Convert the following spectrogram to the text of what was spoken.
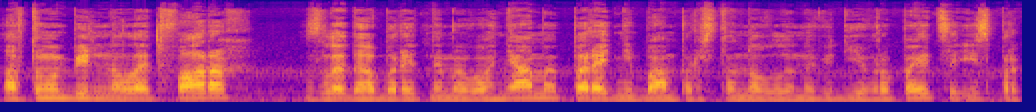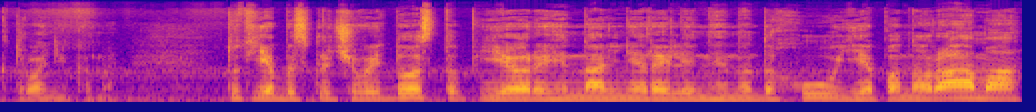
Автомобіль на LED фарах з LED габаритними вогнями. Передній бампер встановлено від європейця із парктроніками. Тут є безключовий доступ, є оригінальні рейлінги на даху, є панорама.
